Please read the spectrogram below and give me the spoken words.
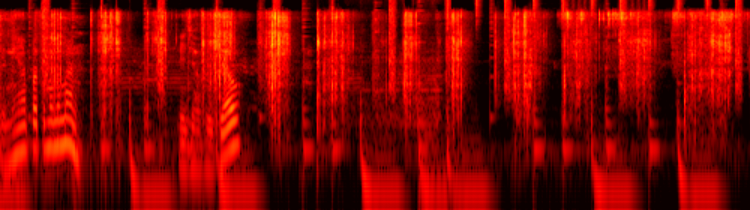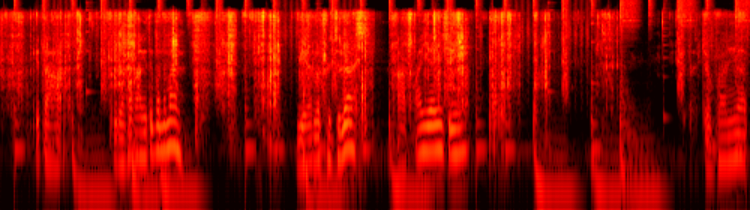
Ini apa teman-teman? Hijau-hijau. Kita kita lagi teman-teman. Biar lebih jelas apa ya ini coba lihat.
